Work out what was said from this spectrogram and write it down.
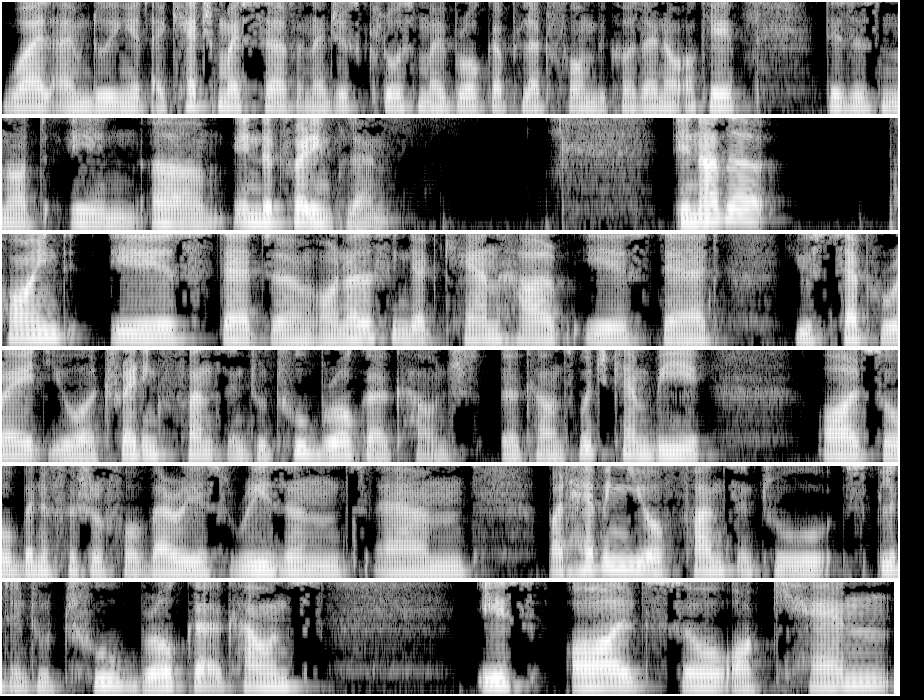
while i'm doing it i catch myself and i just close my broker platform because i know okay this is not in um, in the trading plan another point is that um, another thing that can help is that you separate your trading funds into two broker accounts accounts which can be also beneficial for various reasons. Um, but having your funds into split into two broker accounts is also or can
